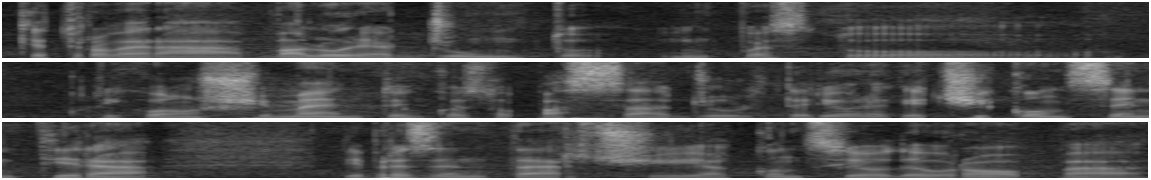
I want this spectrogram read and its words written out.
che troverà valore aggiunto in questo riconoscimento, in questo passaggio ulteriore che ci consentirà di presentarci al Consiglio d'Europa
